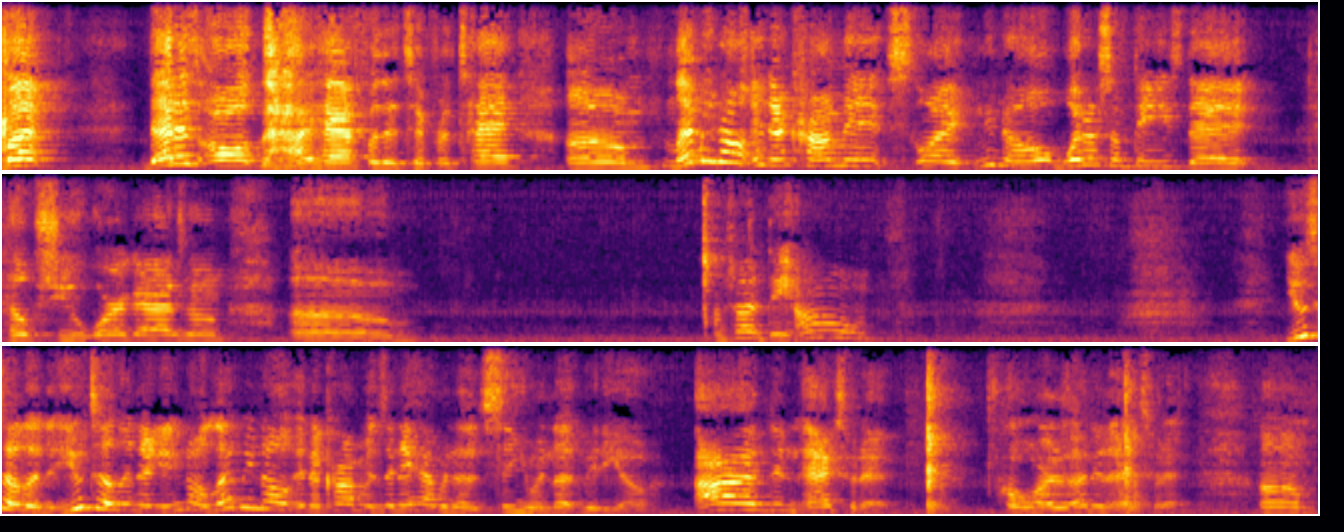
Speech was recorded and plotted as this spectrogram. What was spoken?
But that is all that I have for the tit for tat. Um, let me know in the comments, like, you know, what are some things that helps you orgasm? Um, I'm trying to think. I don't. You tell it. You tell it. You know. Let me know in the comments. And they having to send you a nut video. I didn't ask for that. Wholeheartedly, I didn't ask for that. Um,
